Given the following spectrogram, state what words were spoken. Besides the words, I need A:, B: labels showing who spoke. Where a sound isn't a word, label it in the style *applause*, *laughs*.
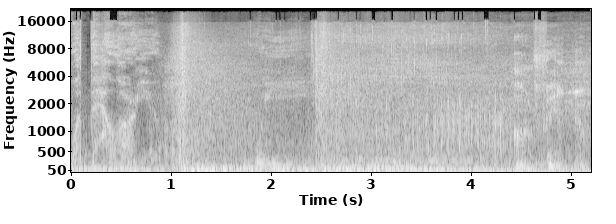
A: What the hell are you?
B: We are Venom.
